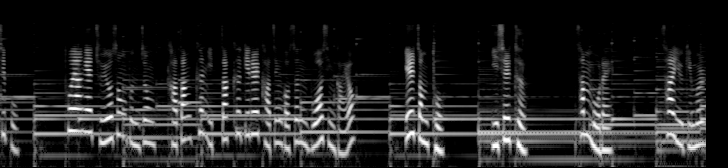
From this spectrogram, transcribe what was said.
15. 토양의 주요 성분 중 가장 큰 입자 크기를 가진 것은 무엇인가요? 1. 점토 2. 실트 3. 모래 4. 유기물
